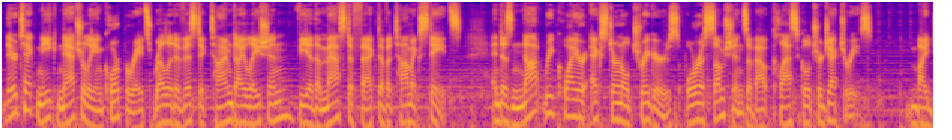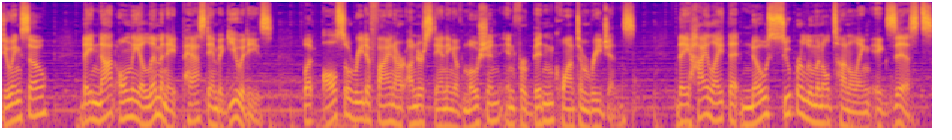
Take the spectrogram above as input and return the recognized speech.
Their technique naturally incorporates relativistic time dilation via the mass effect of atomic states and does not require external triggers or assumptions about classical trajectories. By doing so, they not only eliminate past ambiguities, but also redefine our understanding of motion in forbidden quantum regions. They highlight that no superluminal tunneling exists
